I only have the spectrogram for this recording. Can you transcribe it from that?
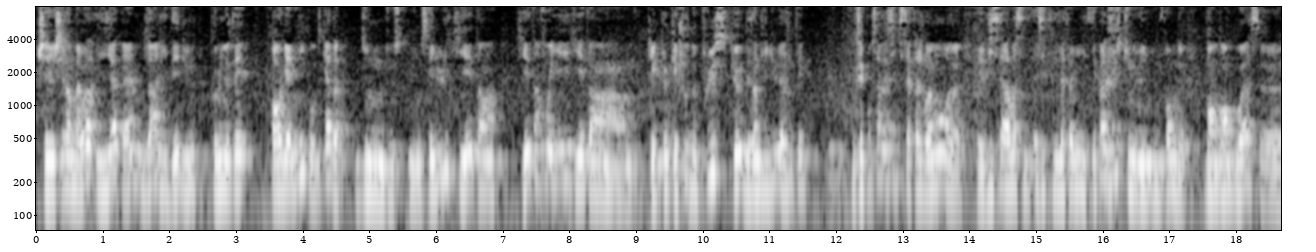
Chez chez Landauer, il y a quand même bien l'idée d'une communauté organique, ou en tout cas d'une d'une cellule qui est un qui est un foyer, qui est un qui est quelque chose de plus que des individus ajoutés. Donc c'est pour ça aussi qu'il s'attache vraiment euh, viscéralement à cette idée de la famille. C'est pas juste une, forme de d'an- d'angoisse euh,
